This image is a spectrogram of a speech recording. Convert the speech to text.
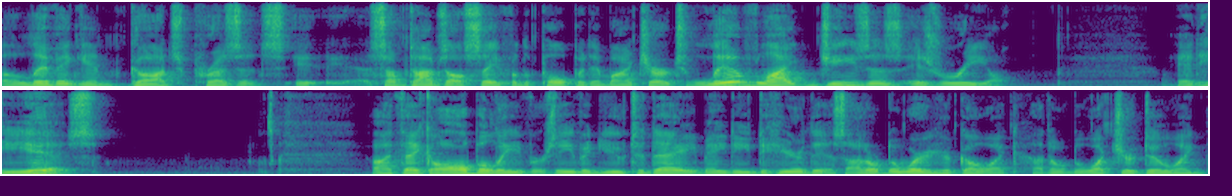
uh, living in God's presence. It, sometimes I'll say from the pulpit in my church, live like Jesus is real, and He is. I think all believers, even you today, may need to hear this. I don't know where you're going. I don't know what you're doing.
